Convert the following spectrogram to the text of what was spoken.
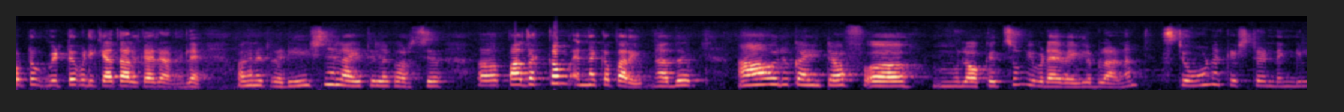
ഒട്ടും വിട്ടുപിടിക്കാത്ത ആൾക്കാരാണ് അല്ലേ? അപ്പം അങ്ങനെ ട്രഡീഷണൽ ആയിട്ടുള്ള കുറച്ച് പതക്കം എന്നൊക്കെ പറയും. അത് ആ ഒരു കൈൻഡ് ഓഫ് ലോക്കറ്റ്സും ഇവിടെ അവൈലബിൾ ആണ്. സ്റ്റോൺ ഒക്കെ ഇഷ്ടമുണ്ടെങ്കിൽ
